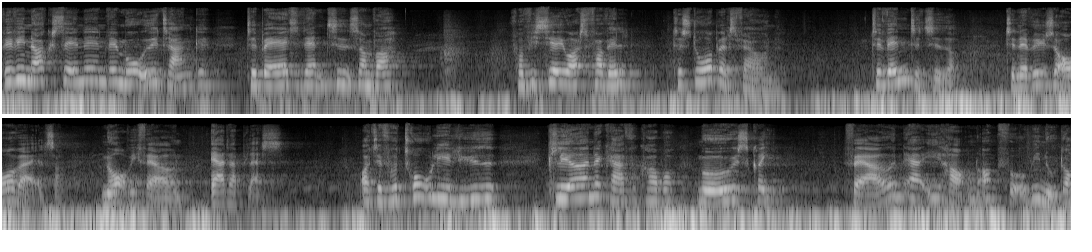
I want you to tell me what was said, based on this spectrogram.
vil vi nok sende en vemodig tanke tilbage til den tid, som var. For vi siger jo også farvel til storebæltsfærgerne, til ventetider, til nervøse overvejelser, når vi færgen, er der plads. Og til fortrolige lyde, klirrende kaffekopper, mågeskrig. Færgen er i havn om få minutter.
